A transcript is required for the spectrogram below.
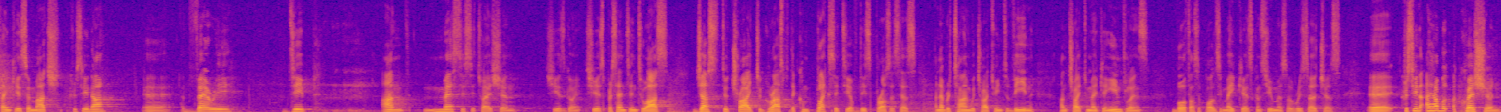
Thank you so much, Christina. A very deep and messy situation she is, going, she is presenting to us just to try to grasp the complexity of these processes. And every time we try to intervene and try to make an influence, both as a policymakers, consumers, or researchers. Uh, Christina, I have a, a question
